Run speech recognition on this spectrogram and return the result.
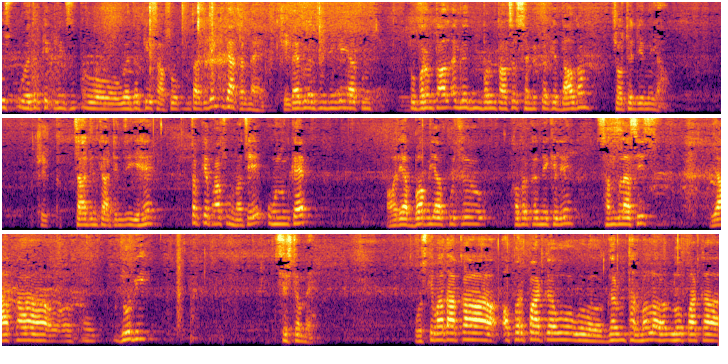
उस वेदर के वेदर के हिसाब से वो बता दीजिए कि क्या करना है। पैक लंच देंगे या तुम तो ब्रह्मताल अगले दिन ब्रह्मताल से सबमिट करके दाल दम चौथे दिन में यहाँ। चार दिन का दिन ये है। सबके पास होना चाहिए ऊन कैप और या बब या कुछ कवर करने के लिए सनग्लासेस या आपका जो भी सिस्टम है। उसके बाद आपका अपर पार्ट का वो वो गर्म थर्मल और लो पार्ट का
